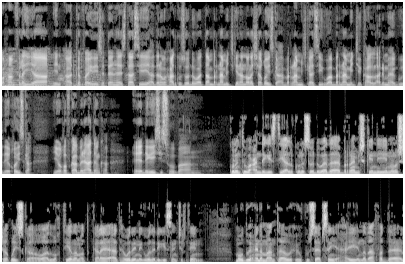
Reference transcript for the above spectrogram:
waxaan filayaa in aad ka faa'iidaysateen heestaasi. Haddana waxaad ku soo dhowaataan barnaamijkeena nolosha qoyska. Barnaamijkaasi waa barnaamij ka hadla arrimaha guud ee qoyska iyo qofka bini'aadamka ee dhegeysi suuban kulanti wacan dhegeystayaal kuna soo dhowaada barnaamijkeenii nolosha qoyska oo aad wakhtiyadan oo kale aad hawada inaga wada dhegeysan jirteen. Mowduuceena maanta wuxuu ku saabsan yahay nadaafadda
